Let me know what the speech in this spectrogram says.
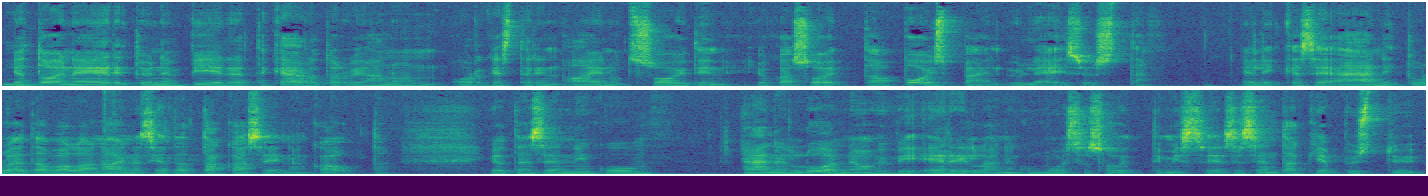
Ja toinen erityinen piirre, että käyrätorvihan on orkesterin ainut soitin, joka soittaa poispäin yleisöstä. Eli se ääni tulee tavallaan aina sieltä takaseinän kautta. Joten sen niin kuin, äänen luonne on hyvin erilainen kuin muissa soittimissa ja se sen takia pystyy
